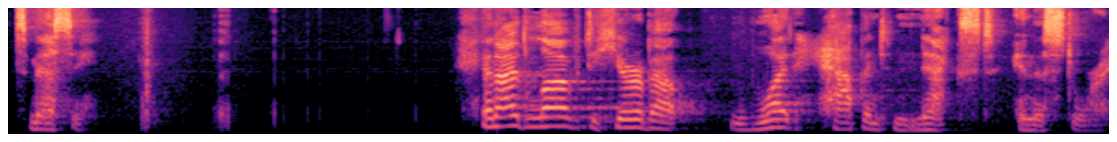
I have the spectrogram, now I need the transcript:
It's messy. And I'd love to hear about what happened next in the story.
